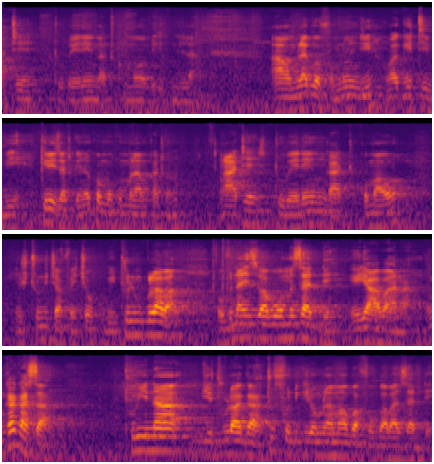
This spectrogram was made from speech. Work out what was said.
Ate tubeere nga tukomawo biidnillah Ah, omulabi waffe omulungi wa gtv kkiriza tugendeko mukumulamu katono ate tubeere nga tukomawo mu kitundu kyaffe ekyokubiri. Tuli mukulaba obuvunanyizibwa bw'omuzadde eri abaana. Nkakasa tulina byetulaga tufundikira omulamwa gwaffe ogw'abazadde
